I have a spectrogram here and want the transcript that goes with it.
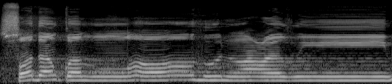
صدق اللہ العظیم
